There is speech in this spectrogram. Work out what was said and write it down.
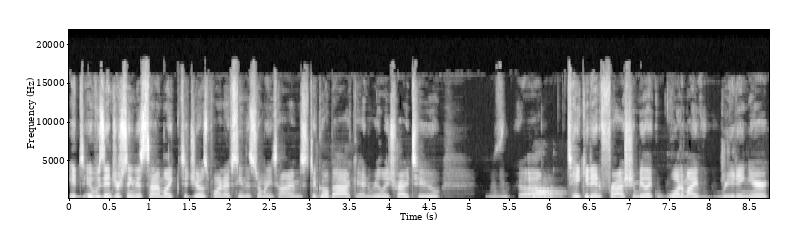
It it was interesting this time, like to Joe's point, I've seen this so many times to go back and really try to um, take it in fresh and be like, what am I reading here?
